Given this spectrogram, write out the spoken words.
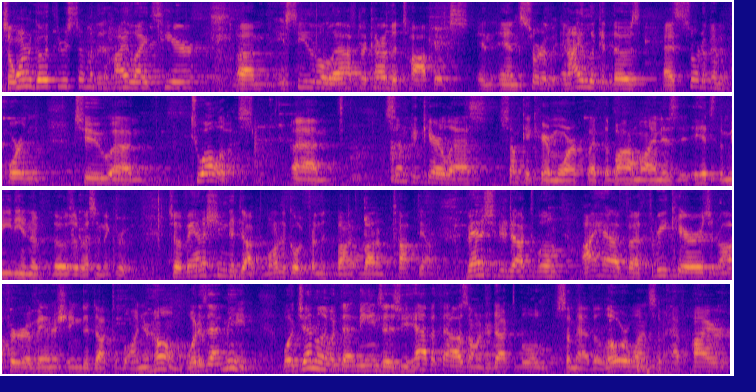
So I want to go through some of the highlights here. Um, you see to the left are kind of the topics, and, and sort of, and I look at those as sort of important to um, to all of us. Um, some could care less, some could care more, but the bottom line is it hits the median of those of us in the group. So vanishing deductible, I want to go from the bottom, top down. Vanishing deductible, I have uh, three carriers that offer a vanishing deductible on your home. What does that mean? Well, generally what that means is you have a $1,000 deductible, some have a lower one, some have higher,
